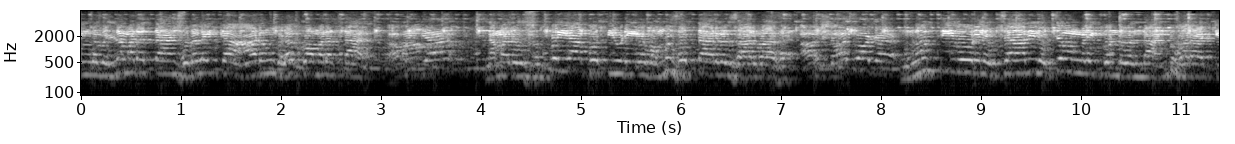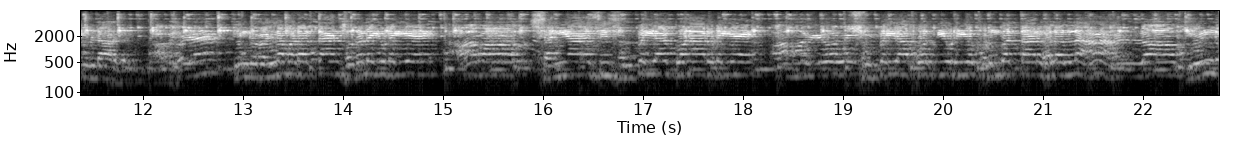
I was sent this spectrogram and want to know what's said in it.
எங்க வெள்ள மரத்தான் சுடலைக்கு ஆடும் விளக்கோ மரத்தான் நமது சுப்பையா போத்தியுடைய வம்சத்தார்கள் சார்பாக நூத்தி ஒரு லட்சாதி லட்சமங்களை கொண்டு வந்த அன்பு பாராட்டியுள்ளார்கள் இங்க வெள்ளமடத்தான் சுடலையுடைய சன்னியாசி சுப்பையா கோனாருடைய சுப்பையா போத்தியுடைய குடும்பத்தார்கள் எல்லாம். எங்க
